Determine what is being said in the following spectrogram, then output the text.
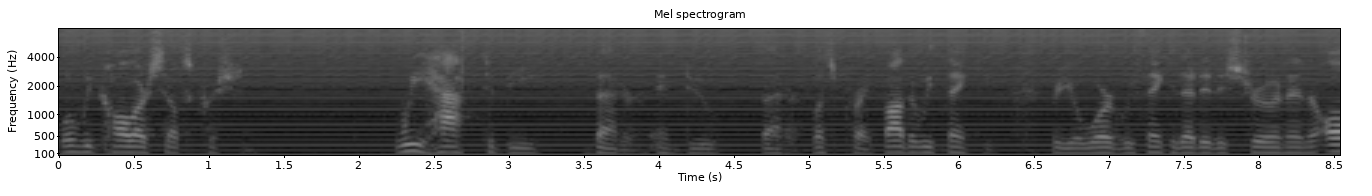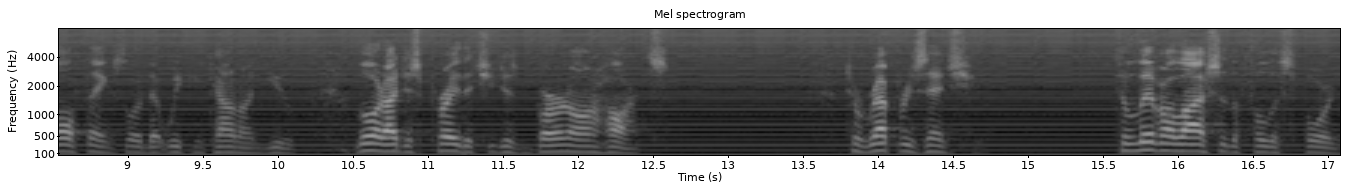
when we call ourselves Christians. We have to be better and do better. Let's pray. Father, we thank you for your word. We thank you that it is true. And in all things, Lord, that we can count on you. Lord, I just pray that you just burn our hearts to represent you, to live our lives to the fullest for you.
